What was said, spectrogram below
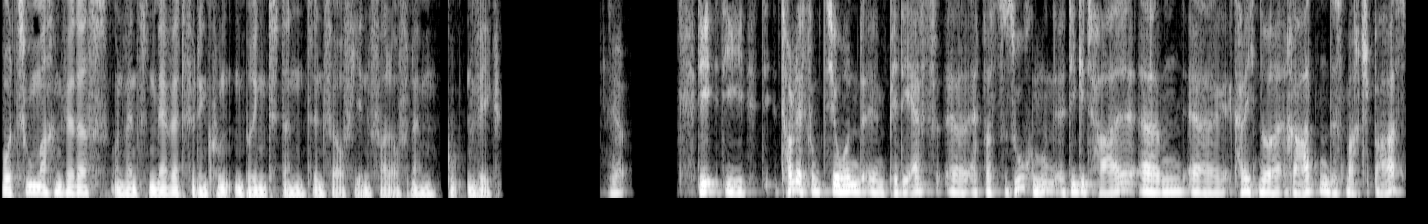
wozu machen wir das? Und wenn es einen Mehrwert für den Kunden bringt, dann sind wir auf jeden Fall auf einem guten Weg. Ja. Die, die, die, tolle Funktion im PDF äh, etwas zu suchen, äh, digital, ähm, äh, kann ich nur raten, das macht Spaß.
